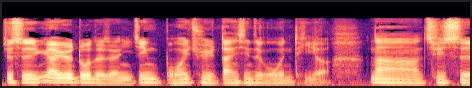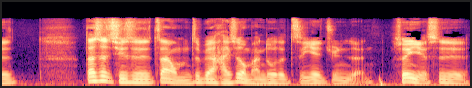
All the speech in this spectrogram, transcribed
就是越来越多的人已经不会去担心这个问题了。那其实，但是其实，在我们这边还是有蛮多的职业军人，所以也是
